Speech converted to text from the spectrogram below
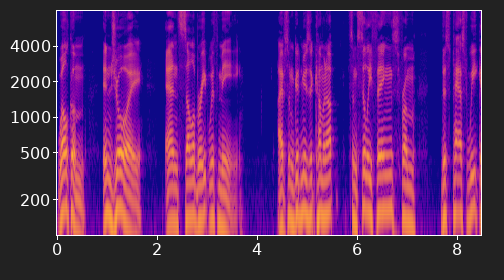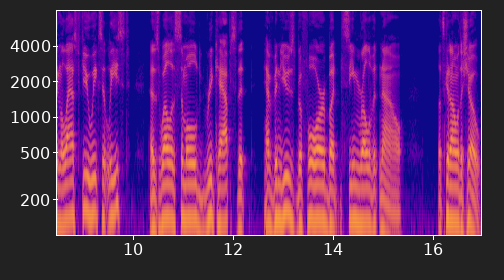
Welcome, enjoy, and celebrate with me. I have some good music coming up, some silly things from this past week and the last few weeks at least, as well as some old recaps that have been used before but seem relevant now. Let's get on with the show.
